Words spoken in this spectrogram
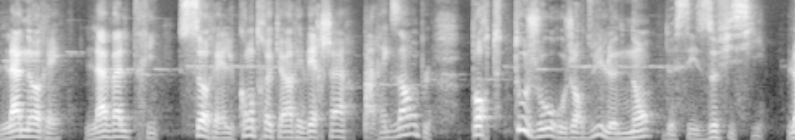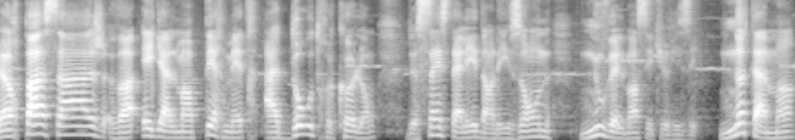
Lanoret, Lavaltrie, Sorel, Contrecoeur et Verchères, par exemple, portent toujours aujourd'hui le nom de ces officiers. Leur passage va également permettre à d'autres colons de s'installer dans des zones nouvellement sécurisées, notamment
